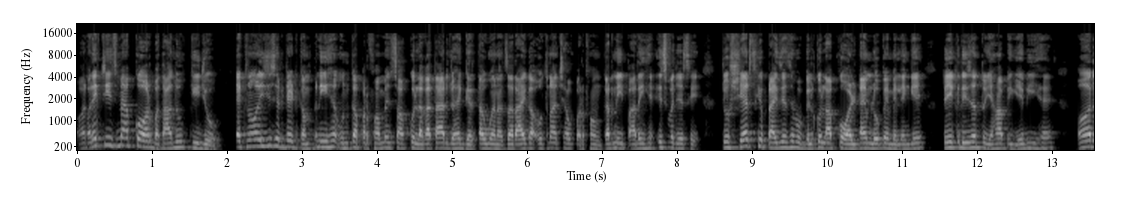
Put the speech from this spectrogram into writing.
और एक चीज़ मैं आपको और बता दूँ कि जो टेक्नोलॉजी से रिलेटेड कंपनी है, उनका परफॉर्मेंस आपको लगातार जो है गिरता हुआ नज़र आएगा। उतना अच्छा वो परफॉर्म कर नहीं पा रही है। इस वजह से जो शेयर्स के प्राइजेस हैं, वो बिल्कुल आपको ऑल टाइम लो पे मिलेंगे। तो एक रीज़न तो यहाँ पे ये भी है। और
